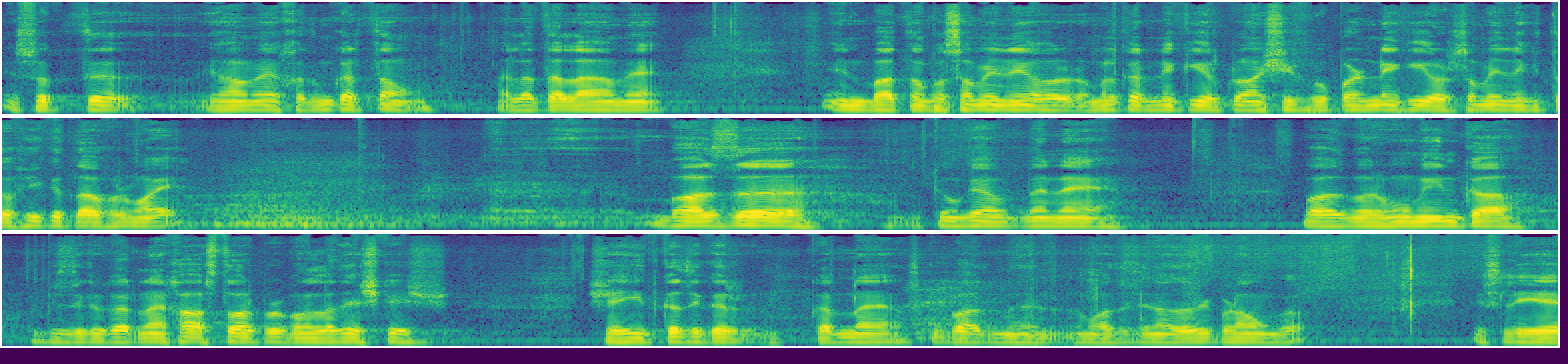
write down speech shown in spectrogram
اس وقت یہاں میں ختم کرتا ہوں۔ اللہ تعالیٰ ہمیں ان باتوں کو سمجھنے اور عمل کرنے کی اور قرآن شریف کو پڑھنے کی اور سمجھنے کی توفیق عطا فرمائے۔ بعض، کیونکہ میں نے بعض مرحومین کا بھی ذکر کرنا ہے، خاص طور پر بنگلہ دیش کے شہید کا ذکر کرنا ہے، اس کے بعد میں نماز جنازہ بھی پڑھاؤں گا۔ اس لیے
